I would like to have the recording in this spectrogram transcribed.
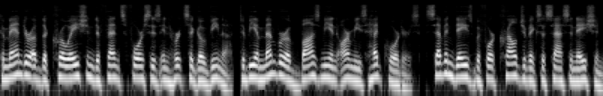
commander of the Croatian Defence Forces in Herzegovina, to be a member of Bosnian Army's headquarters, seven days before Kraljevic's assassination,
